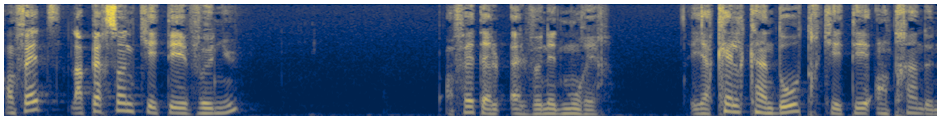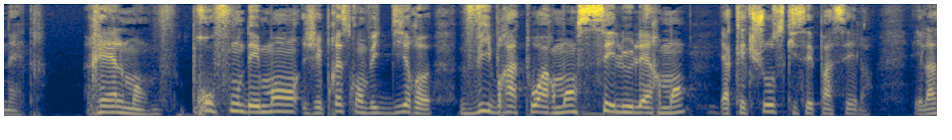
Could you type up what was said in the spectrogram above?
en fait, la personne qui était venue, en fait, elle, elle venait de mourir. Et il y a quelqu'un d'autre qui était en train de naître. Réellement, profondément, j'ai presque envie de dire euh, vibratoirement, cellulairement, il y a quelque chose qui s'est passé là. Et là,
